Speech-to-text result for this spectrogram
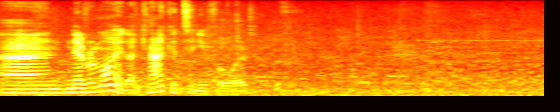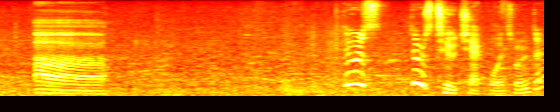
And never mind, I can't continue forward. Uh... There was... There was two checkpoints, weren't there?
